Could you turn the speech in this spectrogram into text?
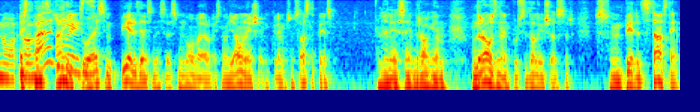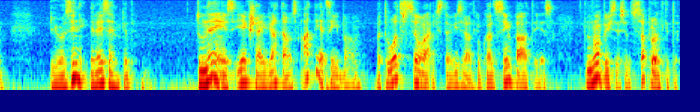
no, es pats arī to esmu pieredzējis, un es esmu novērojis no jauniešiem, kuriem esmu sastapies. Un arī saviem draugiem un draugiem, kurus ir dalījušies ar saviem pieredzes stāstiem. Jo, zini, reizēm, kad tu neesi iekšēji gatavs attiecībām, bet otrs cilvēks tev izrāda kaut kādas simpātijas, tu nobīsties, jo tu saproti, ka tu,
